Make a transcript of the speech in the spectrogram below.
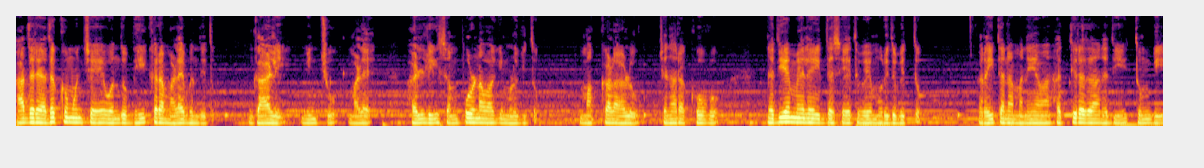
ಆದರೆ ಅದಕ್ಕೂ ಮುಂಚೆ ಒಂದು ಭೀಕರ ಮಳೆ ಬಂದಿತು. ಗಾಳಿ, ಮಿಂಚು, ಮಳೆ, ಹಳ್ಳಿ ಸಂಪೂರ್ಣವಾಗಿ ಮುಳುಗಿತು. ಮಕ್ಕಳ ಅಳು, ಜನರ ಕೂಗು, ನದಿಯ ಮೇಲೆ ಇದ್ದ ಸೇತುವೆ ಮುರಿದು ಬಿತ್ತು. ರೈತನ ಮನೆಯ ಹತ್ತಿರದ ನದಿ ತುಂಬಿ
